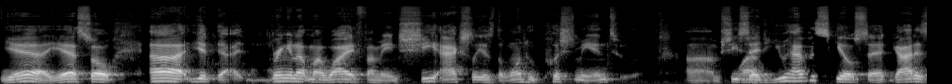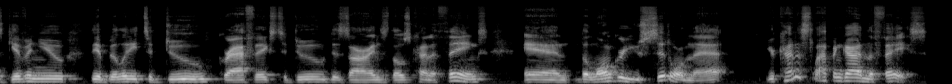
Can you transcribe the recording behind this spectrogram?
Yeah, yeah. So, uh, you, uh, bringing up my wife, I mean, she actually is the one who pushed me into it. Um, she wow. said, You have a skill set. God has given you the ability to do graphics, to do designs, those kind of things. And the longer you sit on that, you're kind of slapping God in the face.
